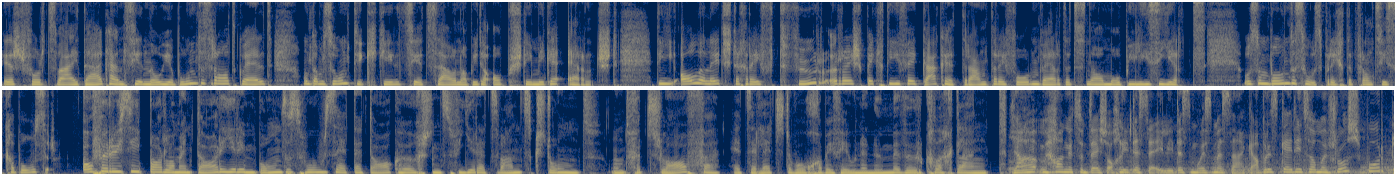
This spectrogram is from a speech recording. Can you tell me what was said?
Erst vor zwei Tagen haben sie einen neuen Bundesrat gewählt und am Sonntag gilt es jetzt auch noch bei den Abstimmungen ernst. Die allerletzten Kräfte für respektive gegen die Rentenreform werden noch mobilisiert. Aus dem Bundeshaus berichtet Franziska Boser. Auch für unsere Parlamentarier im Bundeshaus hat der Tag höchstens 24 Stunden. Und für das Schlafen hat es in der letzten Woche bei vielen nicht mehr wirklich gelangt. Ja, wir hängen zum Teil auch ein bisschen den Seil, das muss man sagen. Aber es geht jetzt um einen Schlusssport.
